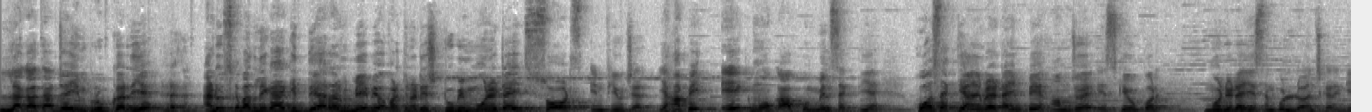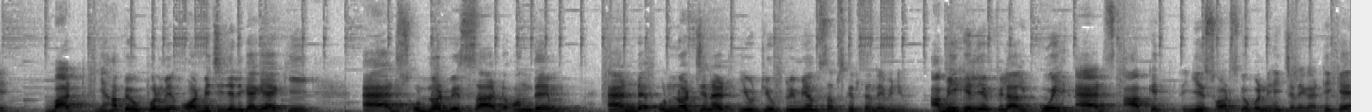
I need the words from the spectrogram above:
लगातार जो है इंप्रूव कर रही है। एंड उसके बाद लिखा है कि there are may be opportunities to be monetize shorts in future यहाँ पे एक मौका आपको मिल सकती है। हो सकती है आने वाले टाइम पे हम जो है इसके ऊपर मोनिटाइजेशन को लॉन्च करेंगे। बट यहाँ पे ऊपर में और भी चीज़ें लिखा गया है कि ads would not be serve on them and would not generate YouTube premium subscription revenue अभी के लिए फ़िलहाल कोई एड्स आपके ये शॉर्ट्स के ऊपर नहीं चलेगा, ठीक है?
